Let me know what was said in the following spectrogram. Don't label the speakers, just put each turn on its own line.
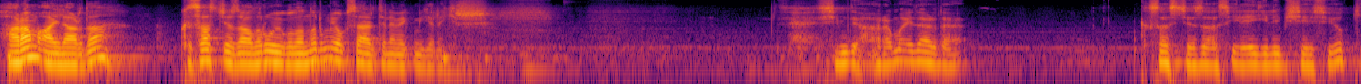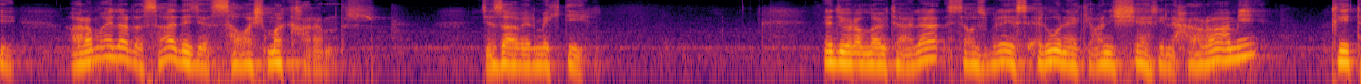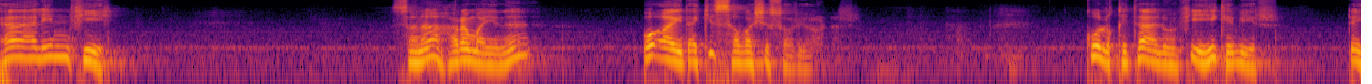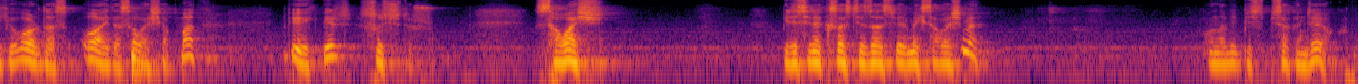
Haram aylarda kısas cezaları uygulanır mı yoksa ertelemek mi gerekir?
Şimdi haram aylarda kısas cezası ile ilgili bir şeysi yok ki. Haram aylarda sadece savaşmak haramdır. Ceza vermek değil. Ne diyor Allahü Teala? Estağfirullah yeselûneke aniş şehril harami qitalin fih. Sana haram ayını o aydaki savaşı soruyorlar. Kul qitalun fihi kebir. De ki orada o ayda savaş yapmak büyük bir suçtur. Savaş birisine kısas cezası vermek savaş mı? Onda bir, bir, bir sakınca yok.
